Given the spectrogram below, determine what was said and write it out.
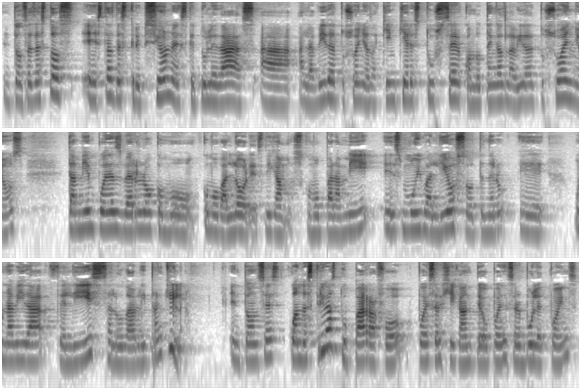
Entonces, estos, estas descripciones que tú le das a, la vida de tus sueños, a quién quieres tú ser cuando tengas la vida de tus sueños, también puedes verlo como, como valores, digamos, como para mí es muy valioso tener eh, una vida feliz, saludable y tranquila. Entonces, cuando escribas tu párrafo, puede ser gigante o pueden ser bullet points,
